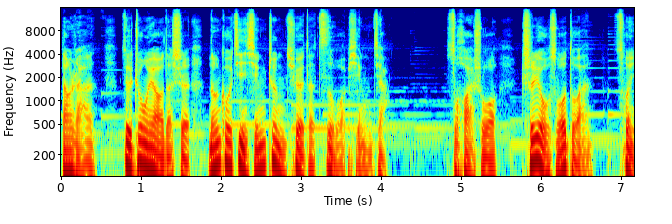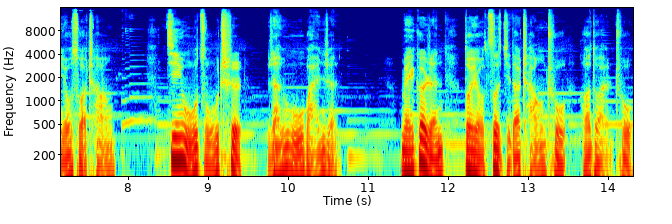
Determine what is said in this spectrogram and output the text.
当然，最重要的是能够进行正确的自我评价。俗话说：“尺有所短，寸有所长，金无足赤，人无完人。”每个人都有自己的长处和短处。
